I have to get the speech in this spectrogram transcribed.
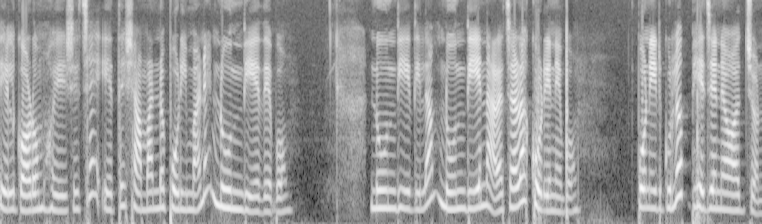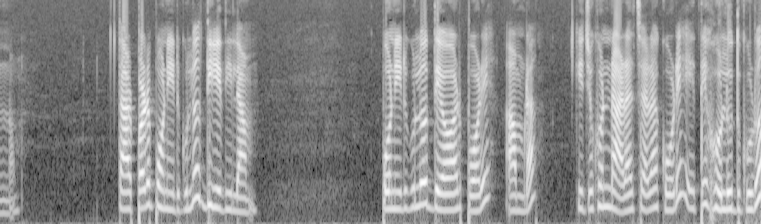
তেল গরম হয়ে এসেছে, এতে সামান্য পরিমাণে নুন দিয়ে দেব। নুন দিয়ে দিলাম, নুন দিয়ে নাড়াচাড়া করে নেব পনিরগুলো ভেজে নেওয়ার জন্য। তারপরে পনিরগুলো দিয়ে দিলাম। পনিরগুলো দেওয়ার পরে আমরা কিছুক্ষণ নাড়াচাড়া করে এতে হলুদ গুঁড়ো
